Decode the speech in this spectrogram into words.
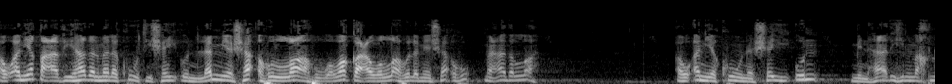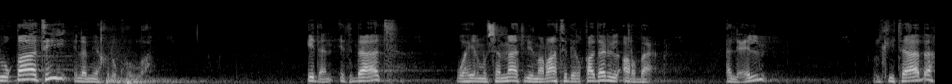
أو أن يقع في هذا الملكوت شيء لم يشأه الله ووقع والله لم يشأه معاذ الله. أو أن يكون شيء من هذه المخلوقات لم يخلقه الله. إذن إثبات وهي المسماة بمراتب القدر الأربع العلم والكتابة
